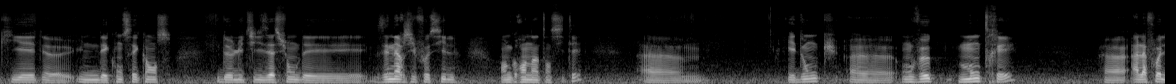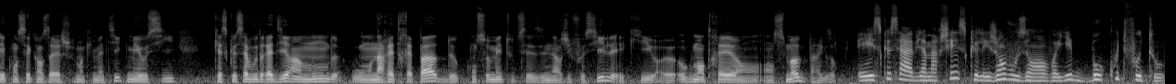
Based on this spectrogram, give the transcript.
qui est une des conséquences de l'utilisation des énergies fossiles en grande intensité. Et donc, euh, on veut montrer euh, à la fois les conséquences du réchauffement climatique, mais aussi qu'est-ce que ça voudrait dire un monde où on n'arrêterait pas de consommer toutes ces énergies fossiles et qui euh, augmenterait en, smog, par exemple? Et est-ce que ça a bien marché? Est-ce que les gens vous ont envoyé beaucoup de photos?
